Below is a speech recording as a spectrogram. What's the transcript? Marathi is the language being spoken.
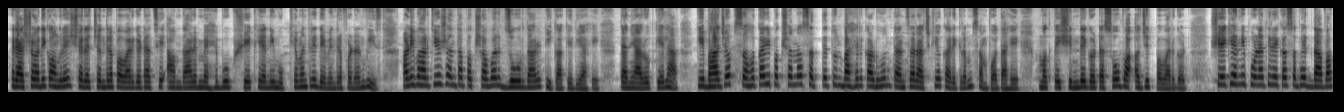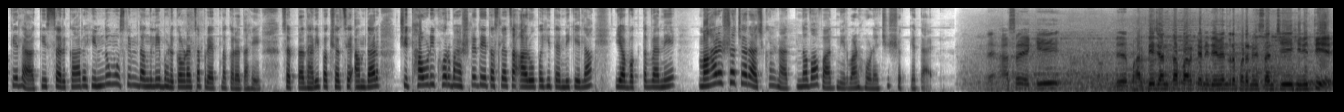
राष्ट्रवादी काँग्रेस शरदचंद्र पवार गटाचे आमदार मेहबूब शेख यांनी मुख्यमंत्री देवेंद्र फडणवीस आणि भारतीय जनता पक्षावर जोरदार टीका केली आहे. त्यांनी आरोप केला की भाजप सहकारी पक्षांना सत्तेतून बाहेर काढून त्यांचा राजकीय कार्यक्रम संपवत आहे. मग ते शिंदे गट असो वा अजित पवार गट. शेख यांनी पुण्यातील एका सभेत दावा केला की सरकार हिंदू मुस्लिम दंगली भडकवण्याचा प्रयत्न करत आहे. सत्ताधारी पक्षाचे आमदार चिथावणीखोर भाषणे देत असल्याचा आरोपही त्यांनी केला. या वक्तव्याने महाराष्ट्राच्या राजकारणात नवा वाद निर्माण होण्याची शक्यता आहे. असं आहे की भारतीय जनता पार्टी आणि देवेंद्र फडणवीसांची ही नीती आहे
